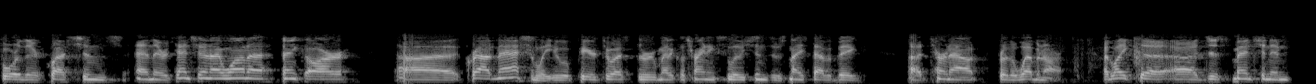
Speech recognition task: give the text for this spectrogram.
for their questions and their attention. And I want to thank our uh, crowd nationally who appeared to us through Medical Training Solutions. It was nice to have a big uh, turnout for the webinar. I'd like to uh, just mention in,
